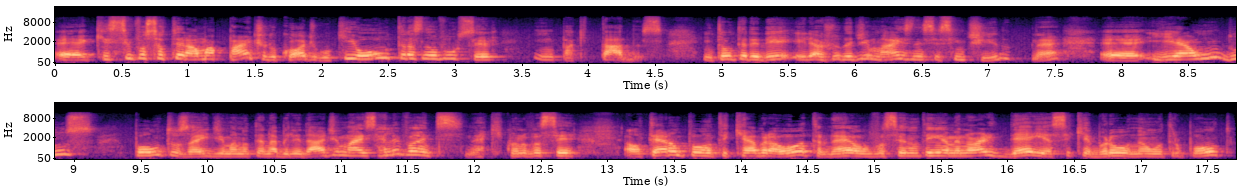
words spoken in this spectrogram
é, que se você alterar uma parte do código, que outras não vão ser impactadas. Então o TDD ele ajuda demais nesse sentido, né, é, e é um dos pontos aí de manutenabilidade mais relevantes, né? Que quando você altera um ponto e quebra outro, né? Ou você não tem a menor ideia se quebrou ou não outro ponto,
